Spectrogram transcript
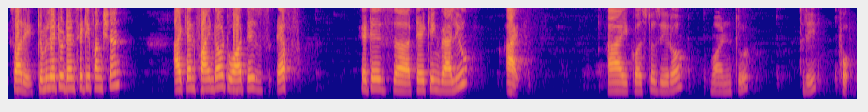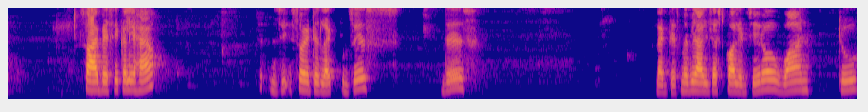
sorry cumulative density function? I can find out what is f it is uh, taking value i. I equals to 0 1 2 3 4 so I basically have so it is like this this like this maybe I will just call it 0, 1, 2,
